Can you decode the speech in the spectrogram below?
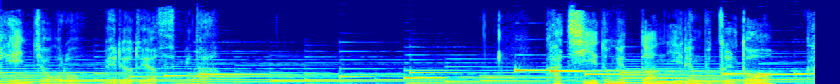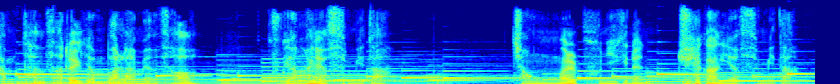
개인적으로 매료되었습니다. 같이 이동했던 일행분들도 감탄사를 연발하면서 구경하였습니다. 정말 분위기는 최강이었습니다.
